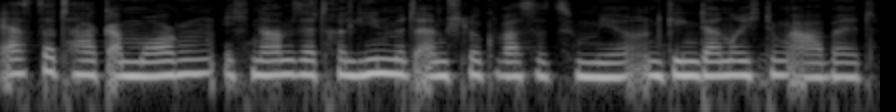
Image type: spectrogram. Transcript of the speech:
Erster Tag am Morgen, ich nahm Sertralin mit einem Schluck Wasser zu mir und ging dann Richtung Arbeit.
